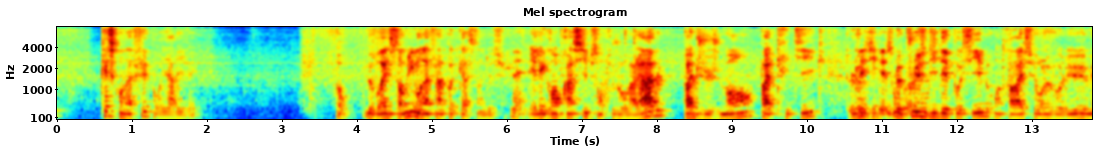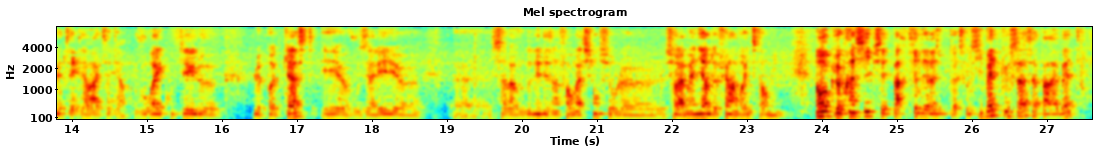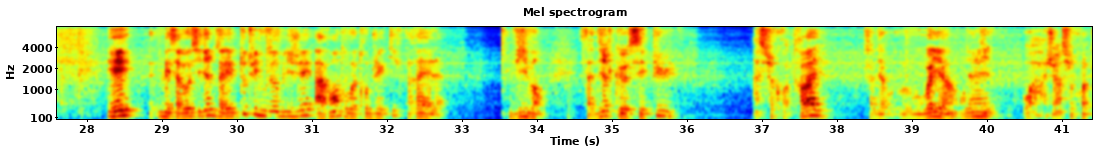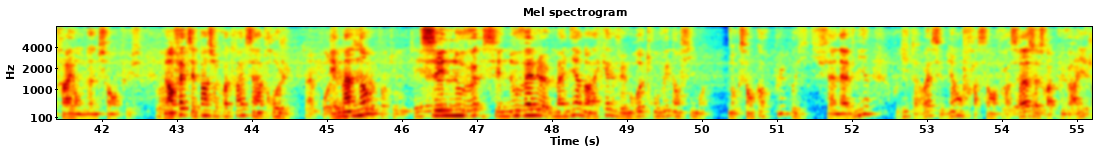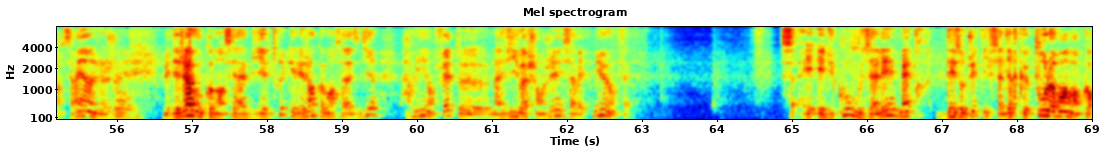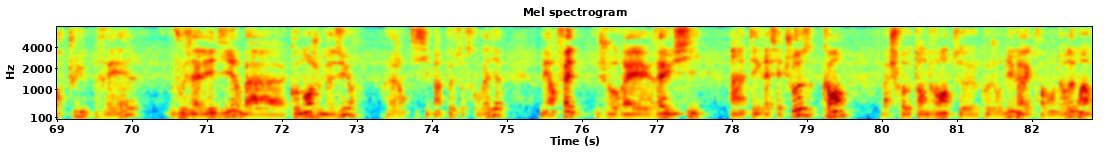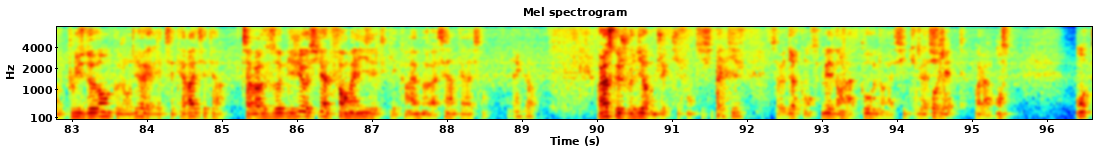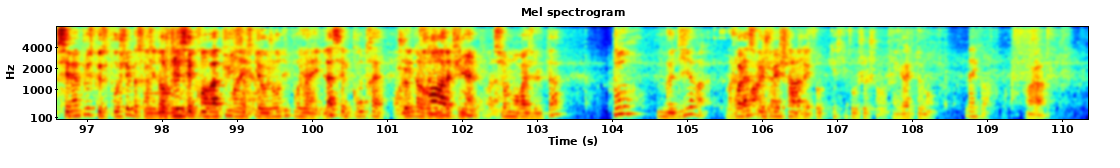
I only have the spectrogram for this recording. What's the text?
qu'est-ce qu'on a fait pour y arriver? Donc le brainstorming, on a fait un podcast hein, dessus. Ouais. Et les grands principes sont toujours valables. Pas de jugement, pas de critique, Toutes le, les idées sont le bonnes. plus d'idées possible, on travaille sur le volume, etc. Etc. Vous réécoutez le, le podcast et euh, vous allez, euh, euh, ça va vous donner des informations sur, le, sur la manière de faire un brainstorming. Donc le principe c'est de partir des résultats. C'est aussi bête que ça, ça paraît bête. Et, mais ça veut aussi dire que vous allez tout de suite vous obliger à rendre votre objectif réel, vivant. C'est-à-dire que c'est plus un surcroît de travail. C'est-à-dire, vous voyez, hein, on a dit, Ouah, j'ai un surcroît de travail, on me donne ça en plus. Ouais. Mais en fait, c'est pas un surcroît de travail, c'est un projet. C'est un projet, Et maintenant, c'est une opportunité. C'est une, nouvelle manière dans laquelle je vais me retrouver dans six mois. Donc c'est encore plus positif. C'est un avenir. Vous dites, ah ouais, c'est bien, on fera ça, on fera ça, ce sera plus varié. J'en sais rien. je- je- Ouais. Mais déjà, vous commencez à habiller le truc et les gens commencent à se dire, ah oui, en fait, euh, ma vie va changer et ça va être mieux, en fait. Et du coup, vous allez mettre des objectifs. C'est-à-dire que pour le rendre encore plus réel, vous allez dire, bah, comment je mesure? Là, j'anticipe un peu sur ce qu'on va dire. Mais en fait, j'aurais réussi à intégrer cette chose quand bah, je ferai autant de ventes euh, qu'aujourd'hui, mais avec trois vendeurs de moins, ou plus de ventes qu'aujourd'hui, etc., etc. Ça va vous obliger aussi à le formaliser, ce qui est quand même euh, assez intéressant. D'accord. Voilà ce que je veux dire, objectif anticipatif. Ça veut dire qu'on se met dans la peau, dans la On se situation. projette. Voilà. On se- on- c'est même plus que se projeter, parce que On se projeter, c'est prendre appui Ouais. sur ce qu'il y a aujourd'hui pour y Ouais. aller. Là, c'est le contraire. On je est dans le prends appui final, voilà. sur mon résultat pour me dire, Voilà ce que je vais changer. Qu'est-ce qu'il faut que je change? Exactement. D'accord. Voilà.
